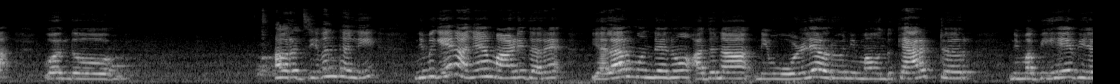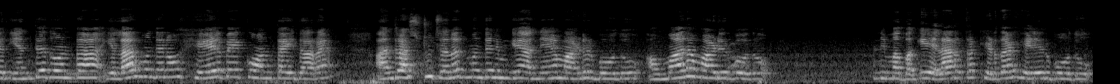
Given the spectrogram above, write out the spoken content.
ಒಂದು, ಅವರ ಜೀವನದಲ್ಲಿ ನಿಮಗೇನು ಅನ್ಯಾಯ ಮಾಡಿದ್ದಾರೆ ಎಲ್ಲರ ಮುಂದೆನೂ ಅದನ್ನ ನೀವು ಒಳ್ಳೆಯವರು, ನಿಮ್ಮ ಒಂದು ಕ್ಯಾರೆಕ್ಟರ್ ನಿಮ್ಮ ಬಿಹೇವಿಯರ್ ಎಂತದು ಅಂತ ಎಲ್ಲರ ಮುಂದೆನೂ ಹೇಳಬೇಕು ಅಂತ ಇದ್ದಾರೆ. ಅಂದ್ರೆ ಅಷ್ಟು ಜನದ ಮುಂದೆ ನಿಮಗೆ ಅನ್ಯಾಯ ಮಾಡಿರ್ಬೋದು, ಅವಮಾನ ಮಾಡಿರ್ಬೋದು, ನಿಮ್ಮ ಬಗ್ಗೆ ಎಲ್ಲಾರ ಹತ್ರ ಕೆಡ್ದಾಗ ಹೇಳಿರ್ಬೋದು.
